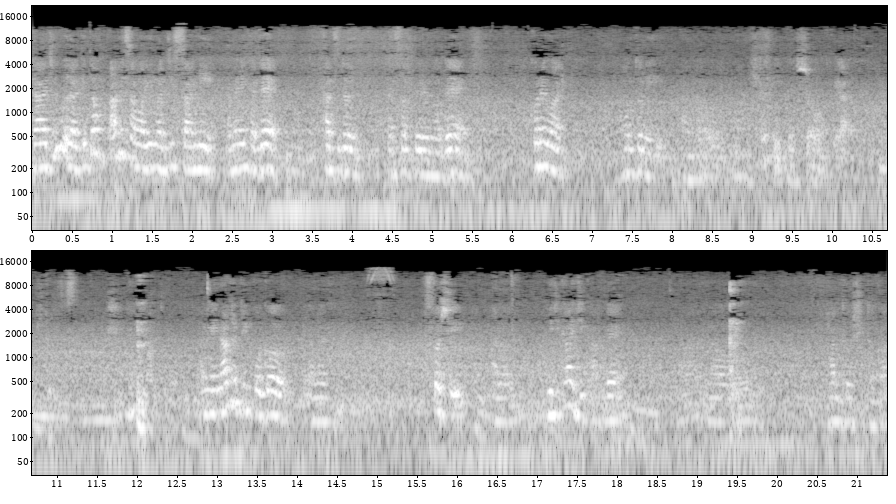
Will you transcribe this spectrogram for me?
大丈夫だけど安倍さんは今実際にアメリカで活動なさっているのでこれは本当にあの一人でしょう。いや一人ですね I mean other people go あの少しあの短い時間であの半年とか。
